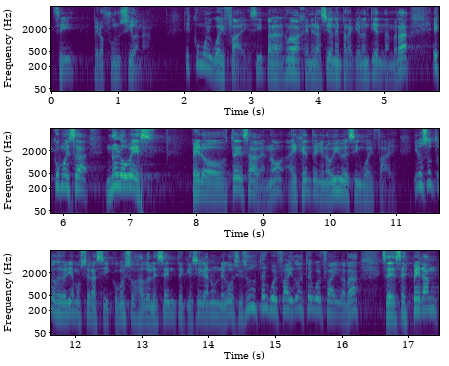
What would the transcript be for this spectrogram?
¿sí? pero funciona. Es como el wifi, ¿sí? para las nuevas generaciones, para que lo entiendan, ¿verdad? Es como esa, no lo ves, pero ustedes saben, ¿no? Hay gente que no vive sin wifi. Y nosotros deberíamos ser así, como esos adolescentes que llegan a un negocio y dicen, ¿dónde está el wifi? ¿Dónde está el wifi? ¿Verdad? Se desesperan.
